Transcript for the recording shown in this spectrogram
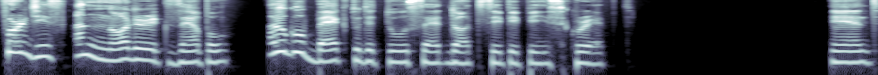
For this another example, I will go back to the toolset.cpp script. And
